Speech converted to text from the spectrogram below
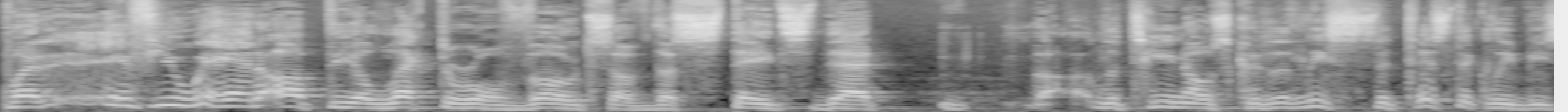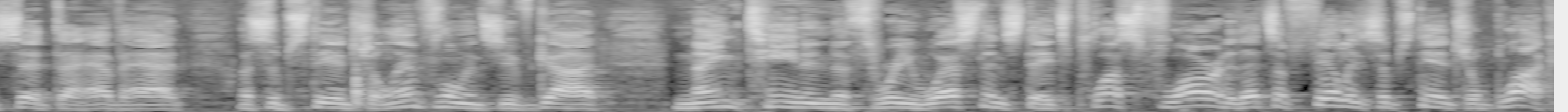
But if you add up the electoral votes of the states that uh, Latinos could at least statistically be said to have had a substantial influence. You've got 19 in the three western states plus Florida. That's a fairly substantial block.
